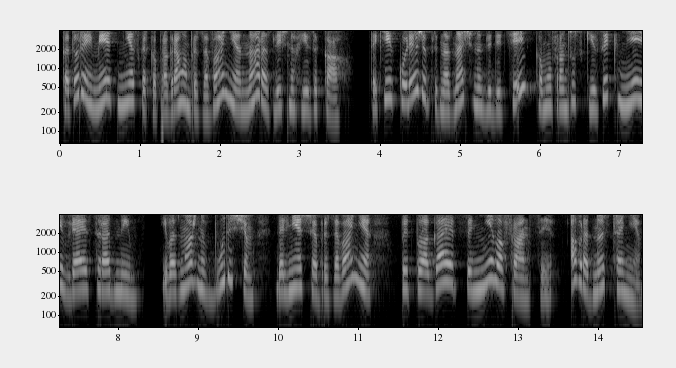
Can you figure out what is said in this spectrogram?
которые имеют несколько программ образования на различных языках. Такие колледжи предназначены для детей, кому французский язык не является родным, и, возможно, в будущем дальнейшее образование предполагается не во Франции, а в родной стране.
